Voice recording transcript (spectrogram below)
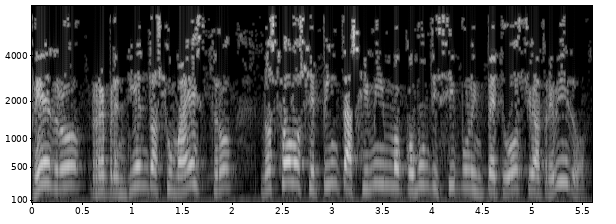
Pedro, reprendiendo a su maestro, no solo se pinta a sí mismo como un discípulo impetuoso y atrevido,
